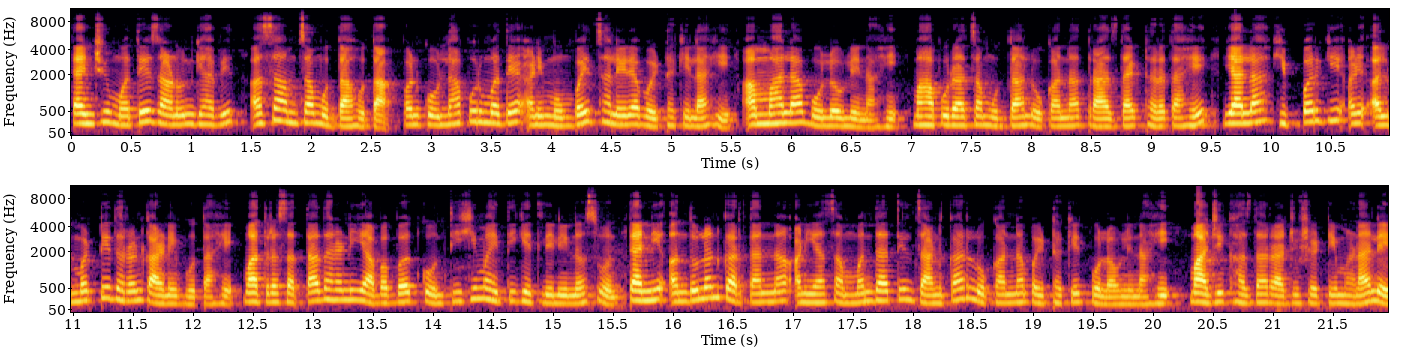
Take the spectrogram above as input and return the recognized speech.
त्यांची मते जाणून घ्यावीत असं आमचा मुद्दा होता. पण कोल्हापूरमध्ये आणि मुंबईत झालेल्या बैठकीलाही आम्हाला बोलवले नाही. महापुराचा मुद्दा लोकांना त्रासदायक ठरत आहे. याला हिप्परगी आणि अलमट्टी धरण कारणीभूत आहे. मात्र सत्ताधाऱ्यांनी याबाबत कोणतीही माहिती घेतलेली नसून त्यांनी आंदोलन करताना आणि या संबंधातील जाणकार लोकांना बैठकीत बोलावले नाही. माजी खासदार राजू शेट्टी म्हणाले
